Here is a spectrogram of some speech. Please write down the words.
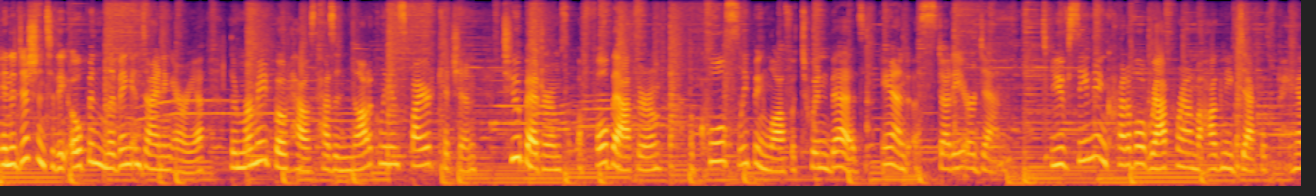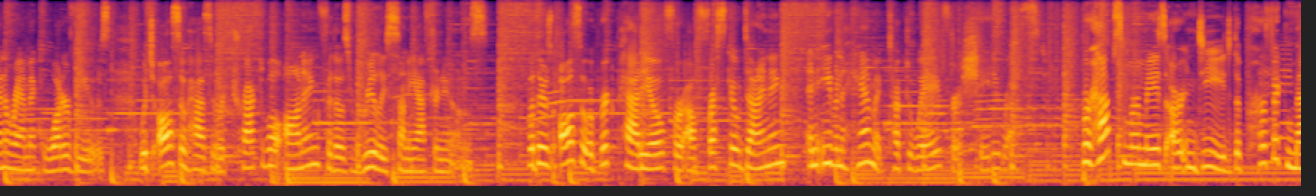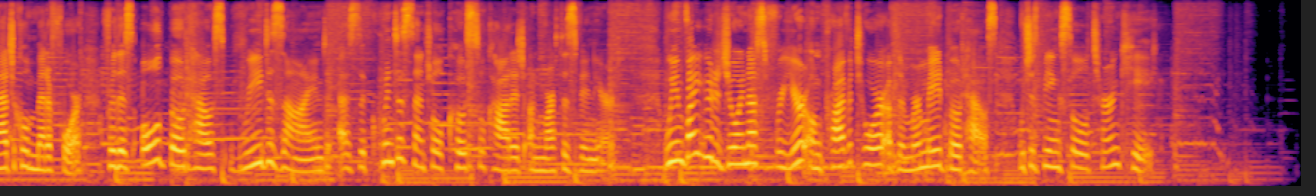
In addition to the open living and dining area, the Mermaid Boathouse has a nautically inspired kitchen, two bedrooms, a full bathroom, a cool sleeping loft with twin beds, and a study or den. You've seen the incredible wraparound mahogany deck with panoramic water views, which also has a retractable awning for those really sunny afternoons. But there's also a brick patio for alfresco dining and even a hammock tucked away for a shady rest. Perhaps mermaids are indeed the perfect magical metaphor for this old boathouse redesigned as the quintessential coastal cottage on Martha's Vineyard. We invite you to join us for your own private tour of the Mermaid Boathouse, which is being sold turnkey.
